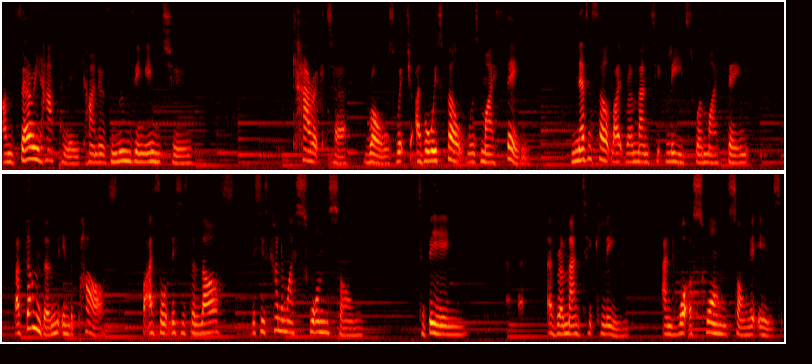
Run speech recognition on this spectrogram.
I'm very happily kind of moving into character roles, which I've always felt was my thing. Never felt like romantic leads were my thing. I've done them in the past, but I thought this is the last, this is kind of my swan song to being a romantic lead and what a swan song it is.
